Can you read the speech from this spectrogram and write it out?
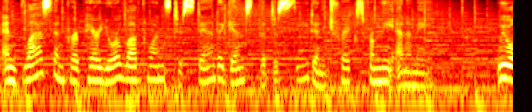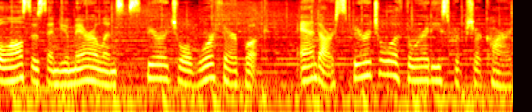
and bless and prepare your loved ones to stand against the deceit and tricks from the enemy. We will also send you Marilyn's Spiritual Warfare book and our Spiritual Authority Scripture card.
